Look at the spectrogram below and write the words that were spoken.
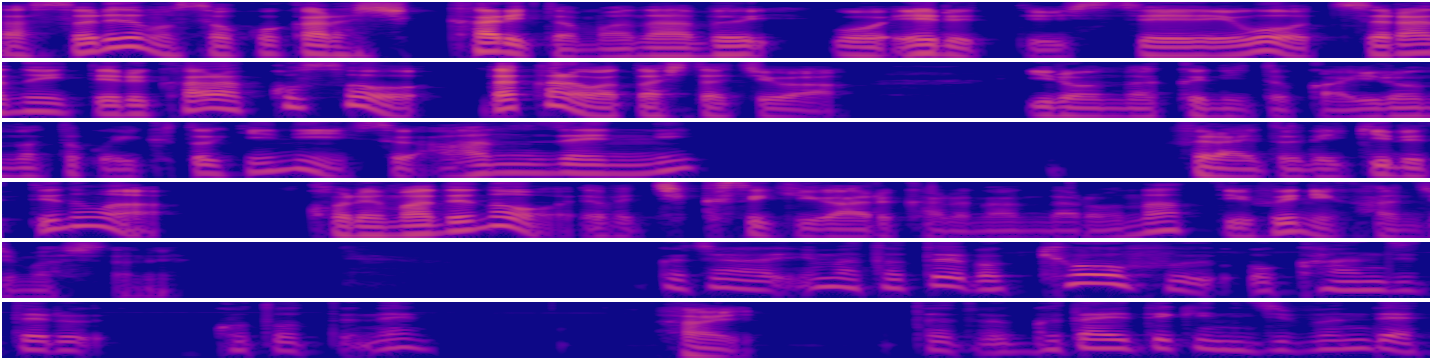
だそれでもそこからしっかりと学ぶを得るっていう姿勢を貫いてるからこそだから私たちはいろんな国とかいろんなとこ行くときにすごい安全にフライトできるっていうのはこれまでのやっぱり蓄積があるからなんだろうなっていうふうに感じましたね。じゃあ今例えば恐怖を感じてることってねはい。例えば具体的に自分で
